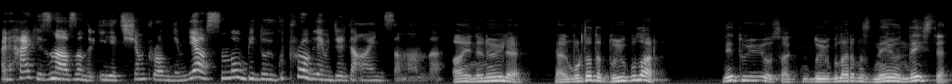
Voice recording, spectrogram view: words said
hani herkesin ağzındadır iletişim problemi diye aslında o bir duygu problemidir de aynı zamanda. Aynen öyle. Yani burada da duygular ne duyuyorsak, duygularımız ne yöndeyse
